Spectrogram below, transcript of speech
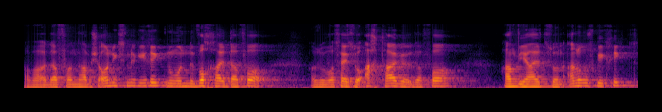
aber davon habe ich auch nichts mitgekriegt, nur eine Woche halt davor. Also was heißt so acht Tage davor, haben wir halt so einen Anruf gekriegt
